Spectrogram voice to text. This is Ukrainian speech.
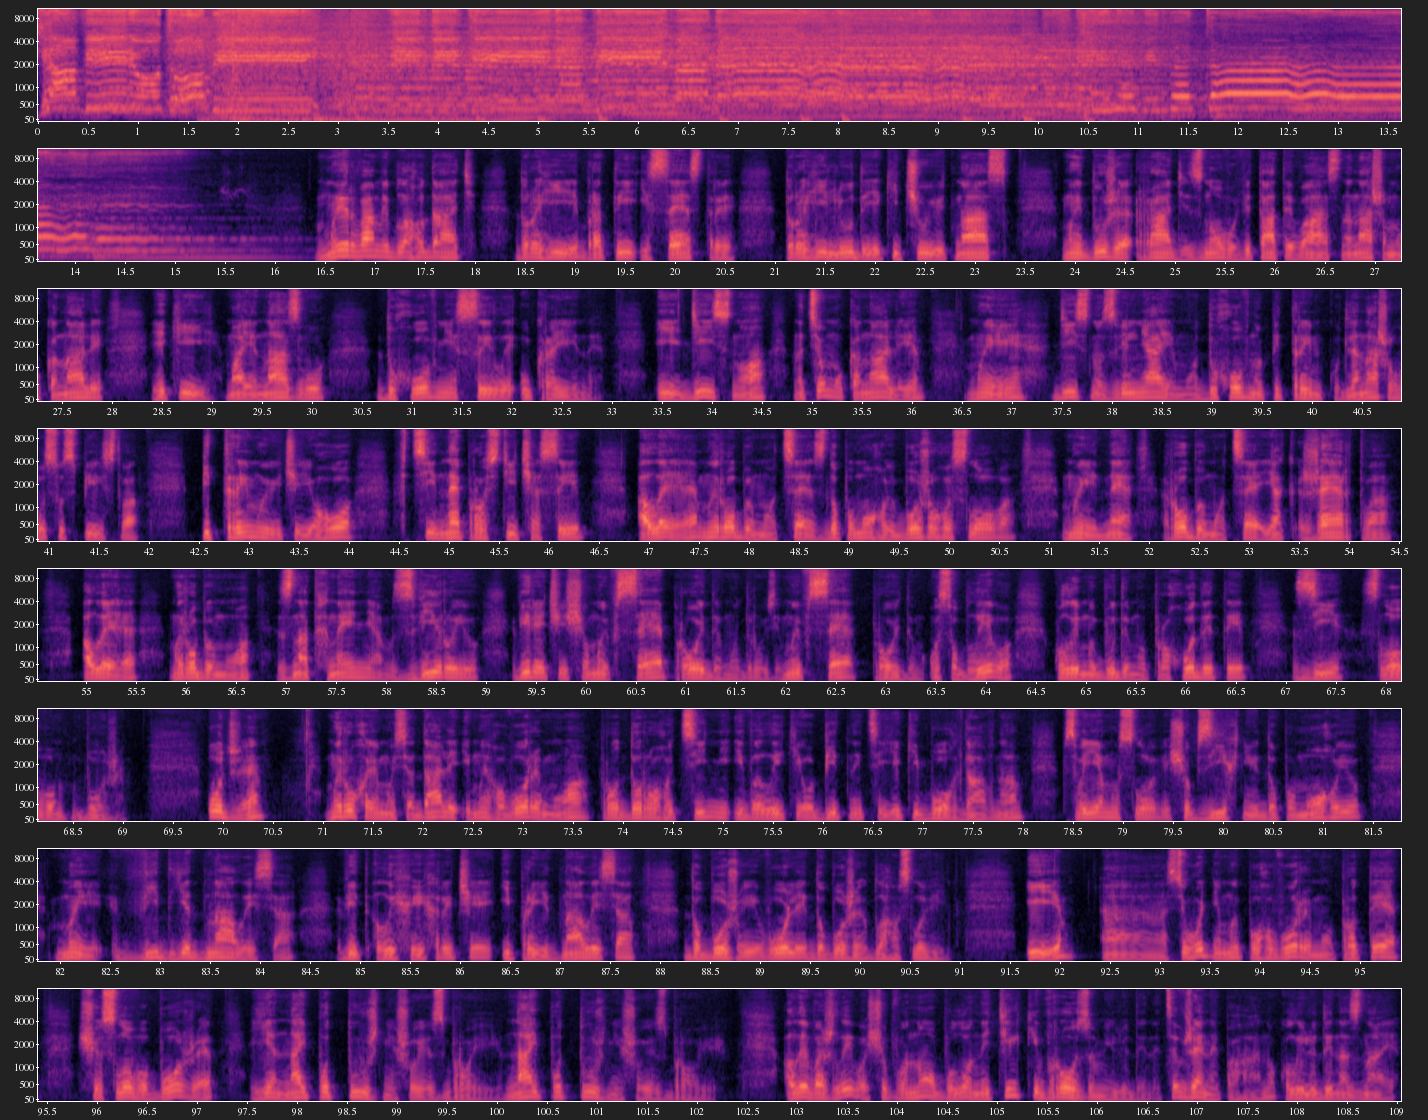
Я вірю тобі. Мир вам і благодать, дорогі брати і сестри, дорогі люди, які чують нас. Ми дуже раді знову вітати вас на нашому каналі, який має назву Духовні Сили України. І дійсно на цьому каналі ми дійсно звільняємо духовну підтримку для нашого суспільства, підтримуючи його в ці непрості часи. Але ми робимо це з допомогою Божого Слова. Ми не робимо це як жертва, але ми робимо з натхненням, з вірою, вірячи, що ми все пройдемо, друзі. Ми все пройдемо, особливо коли ми будемо проходити зі Словом Божим. Отже, ми рухаємося далі і ми говоримо про дорогоцінні і великі обітниці, які Бог дав нам в своєму слові, щоб з їхньою допомогою ми від'єдналися від лихих речей і приєдналися до Божої волі, до Божих благословінь. І е, сьогодні ми поговоримо про те, що Слово Боже є найпотужнішою зброєю, найпотужнішою зброєю. Але важливо, щоб воно було не тільки в розумі людини. Це вже непогано, коли людина знає.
